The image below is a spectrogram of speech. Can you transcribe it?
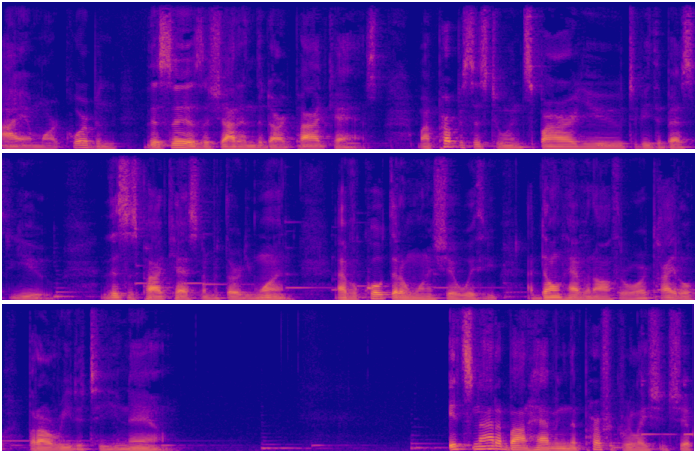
I am Mark Corbin. This is a Shot in the Dark podcast. My purpose is to inspire you to be the best you. This is podcast number 31. I have a quote that I want to share with you. I don't have an author or a title, but I'll read it to you now. It's not about having the perfect relationship.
